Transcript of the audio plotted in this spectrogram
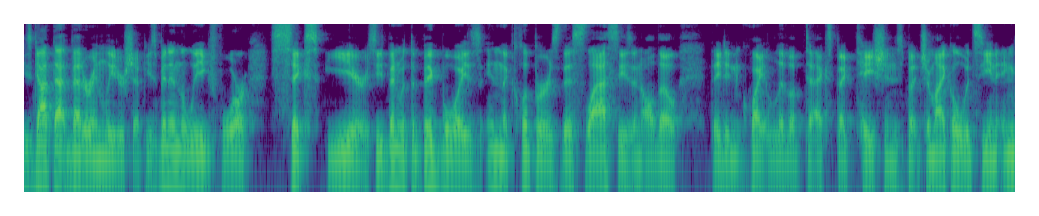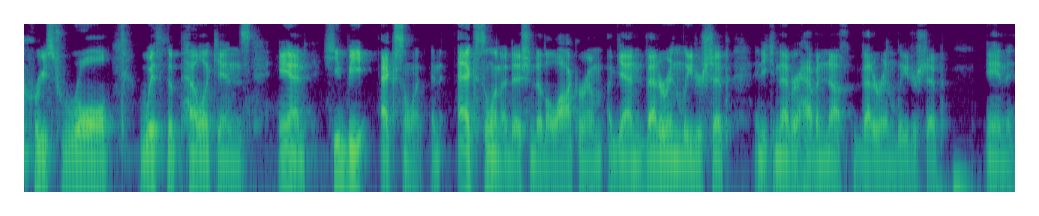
He's got that veteran leadership. He's been in the league for six years. He's been with the big boys in the Clippers this last season, although they didn't quite live up to expectations. But JaMychal would see an increased role with the Pelicans, and he'd be excellent, an excellent addition to the locker room. Again, veteran leadership, and you can never have enough veteran leadership in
